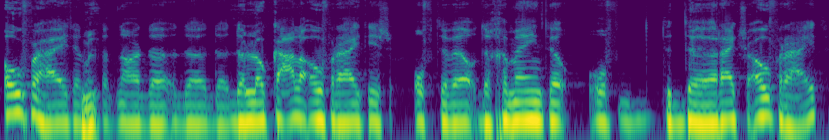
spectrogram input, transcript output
overheid. En of dat nou de, de, de, de lokale overheid is, oftewel de gemeente of de, de Rijksoverheid.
